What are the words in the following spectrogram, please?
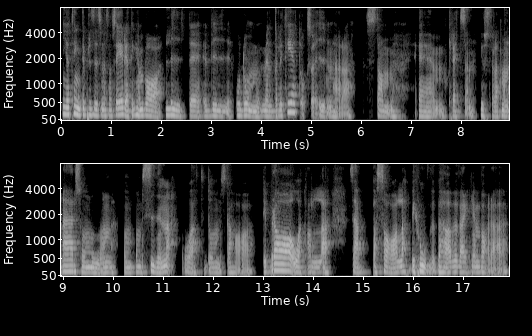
Jag tänkte precis nästan säga det, att det kan vara lite vi och dom mentalitet också i den här eh, kretsen, just för att man är så mån om, om sina och att de ska ha det bra och att alla så här, basala behov behöver verkligen vara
